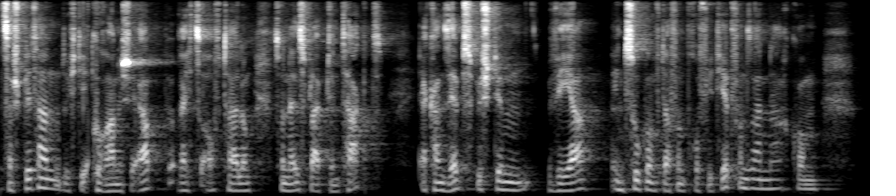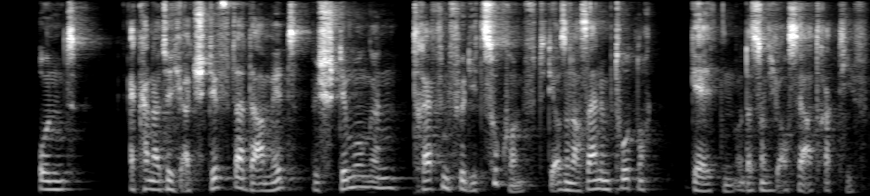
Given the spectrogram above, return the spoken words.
zersplittern durch die koranische Erbrechtsaufteilung, sondern es bleibt intakt. Er kann selbst bestimmen, wer in Zukunft davon profitiert von seinen Nachkommen. Und er kann natürlich als Stifter damit Bestimmungen treffen für die Zukunft, die also nach seinem Tod noch gelten. Und das ist natürlich auch sehr attraktiv.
